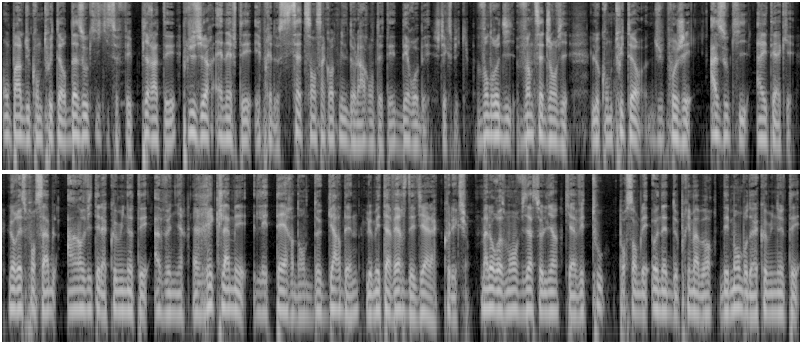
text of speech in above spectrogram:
on parle du compte Twitter d'Azuki qui se fait pirater. Plusieurs NFT et près de 750 000 dollars ont été dérobés. Je t'explique. Vendredi 27 janvier, le compte Twitter du projet Azuki a été hacké. Le responsable a invité la communauté à venir réclamer les terres dans The Garden, le métaverse dédié à la collection. Malheureusement, via ce lien qui avait tout pour sembler honnête de prime abord, des membres de la communauté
